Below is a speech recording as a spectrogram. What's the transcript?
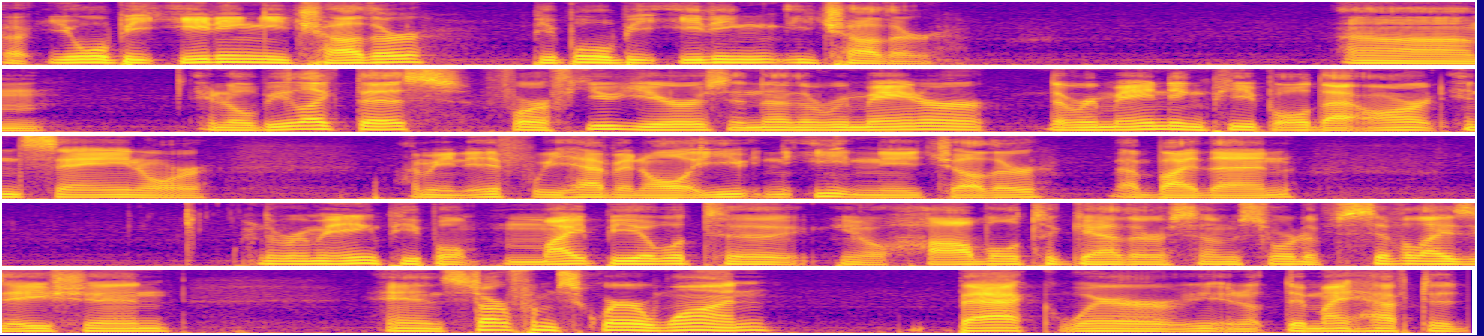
Uh, you will be eating each other. People will be eating each other. Um, it'll be like this for a few years, and then the remainder, the remaining people that aren't insane, or, I mean, if we haven't all eaten eaten each other by then, the remaining people might be able to, you know, hobble together some sort of civilization, and start from square one, back where you know they might have to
